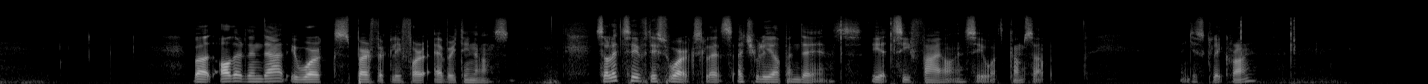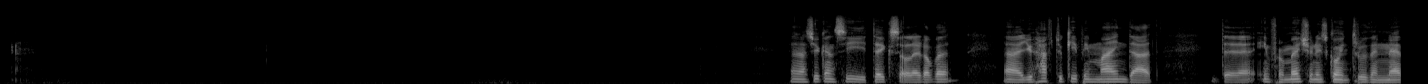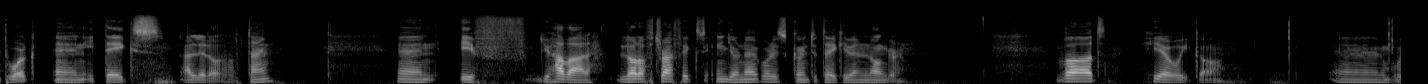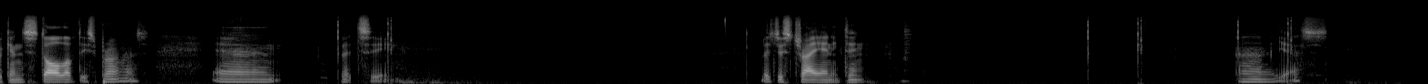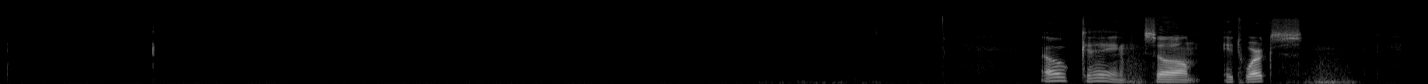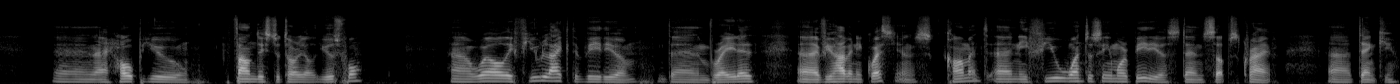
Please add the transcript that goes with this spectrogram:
But other than that, it works perfectly for everything else. So let's see if this works. Let's actually open the exe file and see what comes up. And just click run. and as you can see it takes a little bit uh, you have to keep in mind that the information is going through the network and it takes a little of time and if you have a lot of traffic in your network it's going to take even longer. But here we go. We can install of these programs. And let's see. Let's just try anything. Uh, yes. Okay, so it works and I hope you found this tutorial useful. Uh, well, if you liked the video, then rate it. Uh, if you have any questions, comment. And if you want to see more videos, then subscribe. Uh, thank you.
